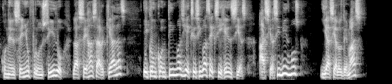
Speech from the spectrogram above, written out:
con el ceño fruncido, las cejas arqueadas y con continuas y excesivas exigencias hacia sí mismos y hacia los demás,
